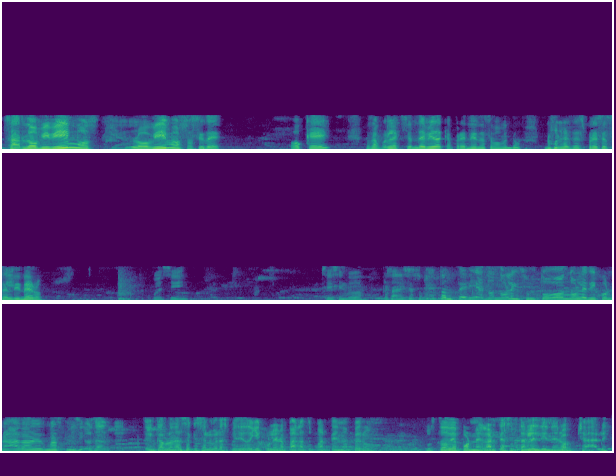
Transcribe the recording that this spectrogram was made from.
O sea, lo vivimos, lo vimos, así de, ok. O sea, fue lección de vida que aprendí en ese momento. No les desprecies el dinero. Pues sí. Sí, sin duda. O sea, dices, qué tontería, ¿no? No le insultó, no le dijo nada, es más. O sea, encabronarse que se lo hubieras pedido, oye, culera, paga tu parte, ¿no? Pero, pues todavía por negarte a aceptarle el dinero, chale.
